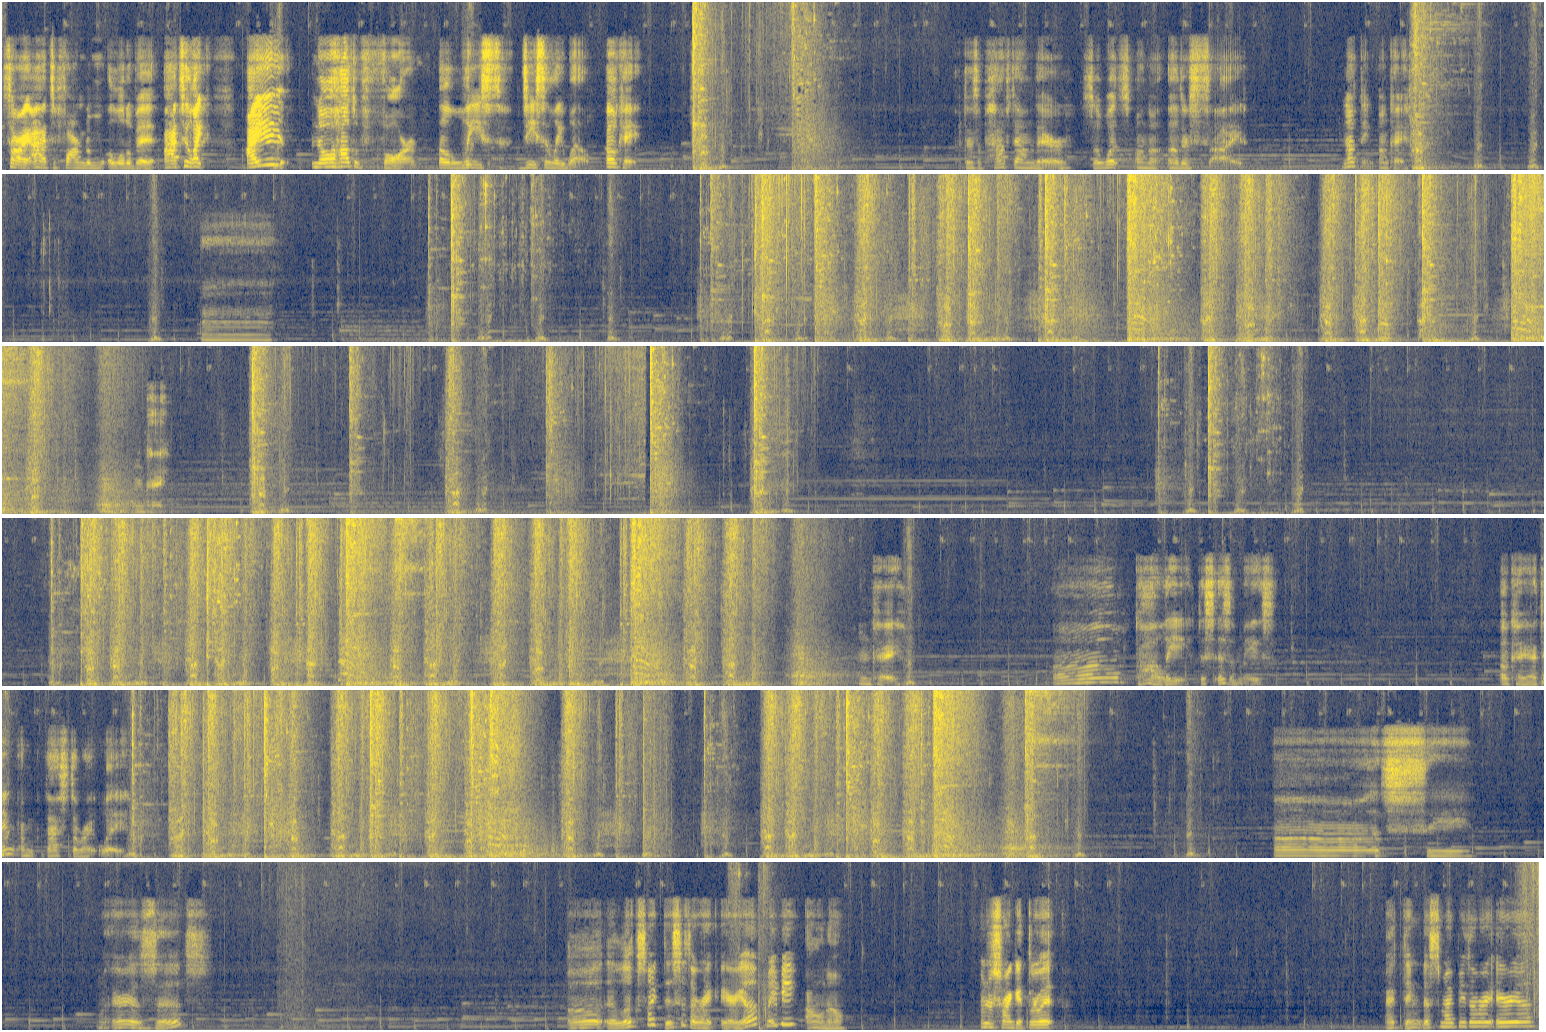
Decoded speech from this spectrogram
Sorry, I had to farm them a little bit. I had to, like, I know how to farm at least decently well. Okay. There's a path down there. So what's on the other side? Nothing. Okay. Okay. This is a maze. Okay, I think I'm that's the right way. Uh, let's see. What area is this? Uh, it looks like this is the right area, maybe? I don't know. I'm just trying to get through it. I think this might be the right area.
